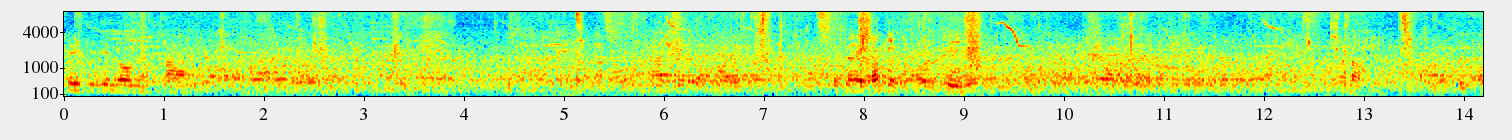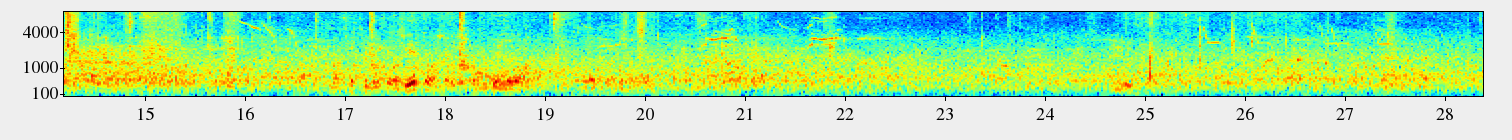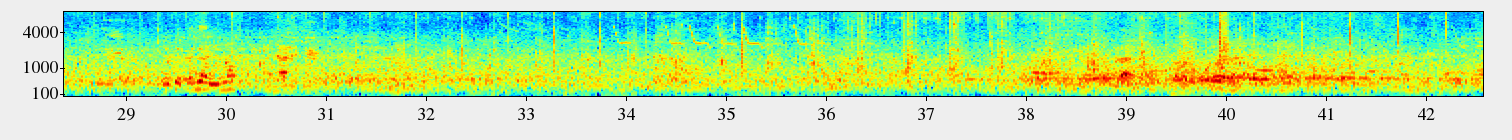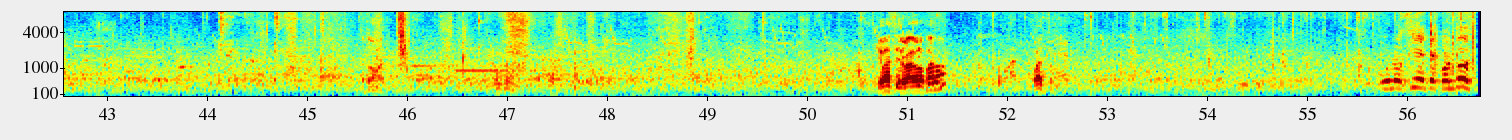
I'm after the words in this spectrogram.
crisis di non fare. No sé si que. ¿Qué va a hacer? ¿Va a lo paro? Cuatro. 1-7 con 2.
